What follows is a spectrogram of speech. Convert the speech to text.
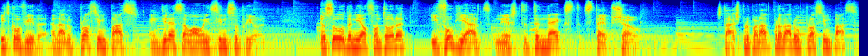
e te convida a dar o próximo passo em direção ao ensino superior. Eu sou o Daniel Fontoura e vou guiar-te neste The Next Step Show. Estás preparado para dar o próximo passo?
